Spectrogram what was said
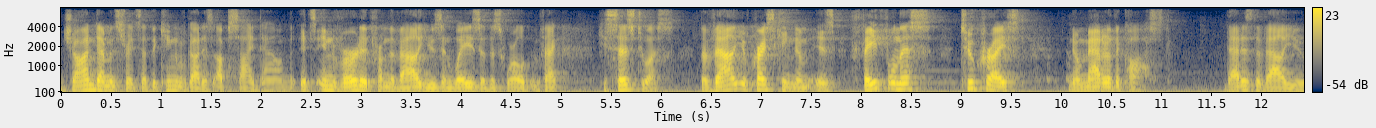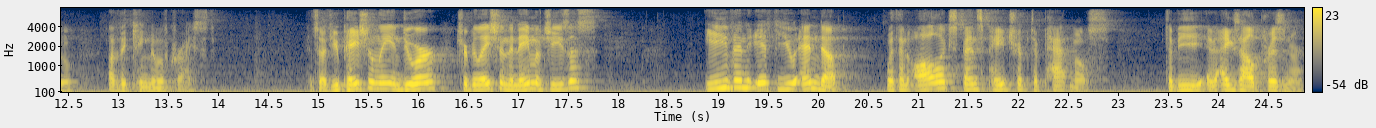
John demonstrates that the kingdom of God is upside down. It's inverted from the values and ways of this world. In fact, he says to us, the value of Christ's kingdom is faithfulness to Christ no matter the cost. That is the value of the kingdom of Christ. And so if you patiently endure tribulation in the name of Jesus, even if you end up with an all expense paid trip to Patmos to be an exiled prisoner,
